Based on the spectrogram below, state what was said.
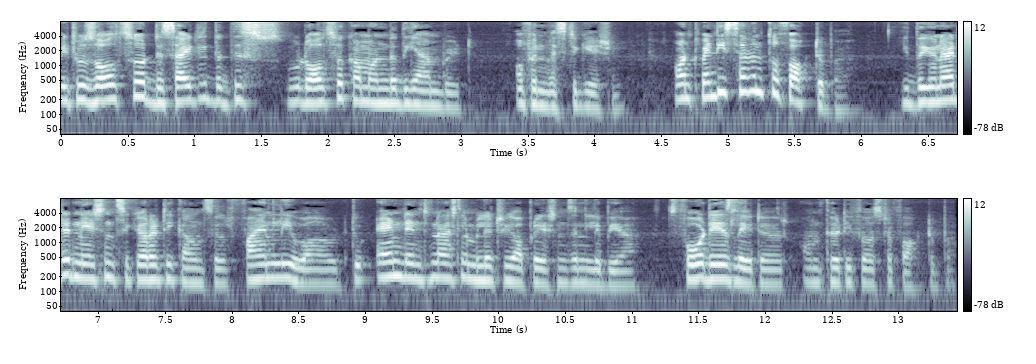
it was also decided that this would also come under the ambit of investigation. On 27th of October, the United Nations Security Council finally vowed to end international military operations in Libya four days later on 31st of October.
